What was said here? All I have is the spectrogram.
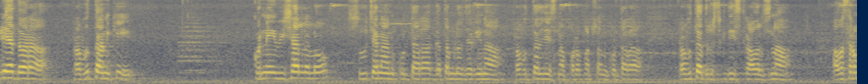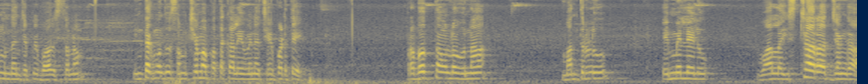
మీడియా ద్వారా ప్రభుత్వానికి కొన్ని విషయాలలో సూచన అనుకుంటారా? గతంలో జరిగిన ప్రభుత్వాలు చేసిన పొరపాట్లు అనుకుంటారా? ప్రభుత్వ దృష్టికి తీసుకురావాల్సిన అవసరం ఉందని చెప్పి భావిస్తున్నాం. ఇంతకుముందు సంక్షేమ పథకాలు ఏవైనా చేపడితే ప్రభుత్వంలో ఉన్న మంత్రులు ఎమ్మెల్యేలు వాళ్ళ ఇష్టారాజ్యంగా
